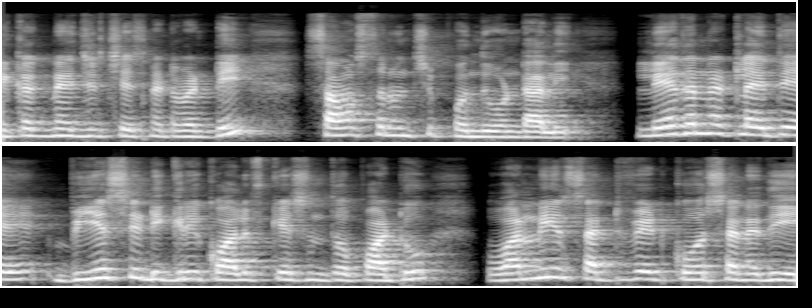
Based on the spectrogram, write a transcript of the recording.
రికగ్నైజ్డ్ చేసినటువంటి సంస్థ నుంచి పొంది ఉండాలి. లేదన్నట్లయితే బీఎస్సీ డిగ్రీ క్వాలిఫికేషన్తో పాటు వన్ ఇయర్ సర్టిఫికేట్ కోర్స్ అనేది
